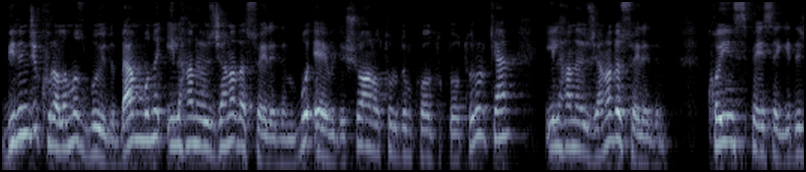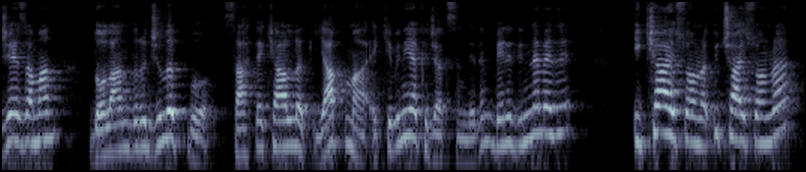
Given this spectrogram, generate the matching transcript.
Birinci kuralımız buydu. Ben bunu İlhan Özcan'a da söyledim. Bu evde şu an oturduğum koltukta otururken İlhan Özcan'a da söyledim. CoinSpace'e gideceği zaman dolandırıcılık bu, sahtekarlık yapma, ekibini yakacaksın dedim. Beni dinlemedi. İki ay sonra, üç ay sonra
